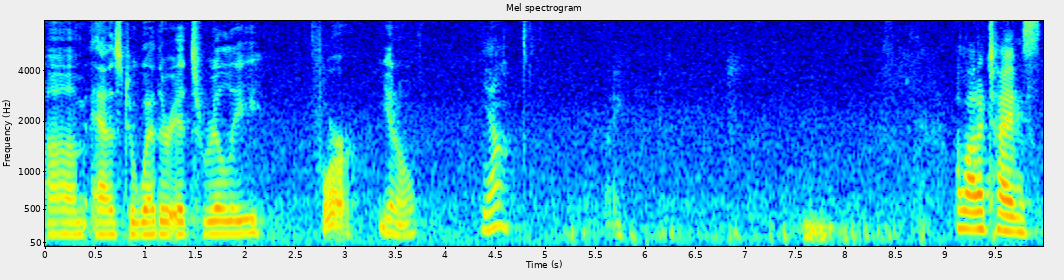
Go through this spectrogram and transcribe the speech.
um, as to whether it's really for you know. Yeah. A lot of times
